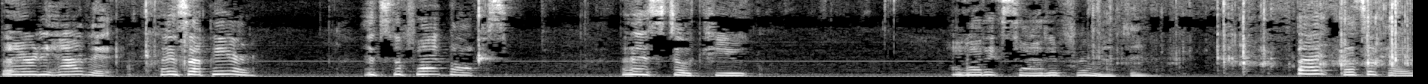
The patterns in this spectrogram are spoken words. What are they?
But I already have it. It's up here. It's the flat box. But it's still cute. I got excited for nothing. But that's okay.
